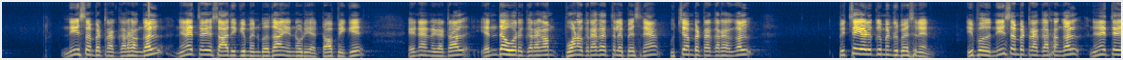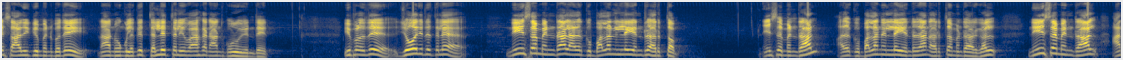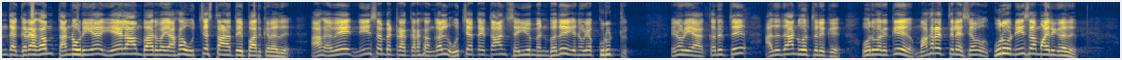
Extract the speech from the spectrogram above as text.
நீசம் பெற்ற கிரகங்கள் நினைத்ததை சாதிக்கும் என்பதுதான் என்னுடைய டாப்பிக்கு என்னென்னு கேட்டால் எந்த ஒரு கிரகம் போன கிரகத்தில் பேசினேன் உச்சம் பெற்ற கிரகங்கள் பிச்சை எடுக்கும் என்று பேசினேன். இப்போது நீசம் பெற்ற கிரகங்கள் நினைத்ததை சாதிக்கும் என்பதை நான் உங்களுக்கு தெள்ளத் தெளிவாக நான் கூறுகின்றேன். இப்பொழுது ஜோதிடத்தில் நீசம் என்றால் அதற்கு பலன் இல்லை என்று அர்த்தம். நீசம் என்றால் அதற்கு பலன் இல்லை என்றுதான் அர்த்தம் என்றார்கள். நீசம் என்றால் அந்த கிரகம் தன்னுடைய ஏழாம் பார்வையாக உச்சஸ்தானத்தை பார்க்கிறது. ஆகவே நீசம் பெற்ற கிரகங்கள் உச்சத்தை தான் செய்யும் என்பது என்னுடைய குருற்று. என்னுடைய கருத்து அதுதான் ஒருத்தருக்கு. ஒருவருக்கு மகரத்தில் செவ் குரு நீசமாயிருக்கிறது.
